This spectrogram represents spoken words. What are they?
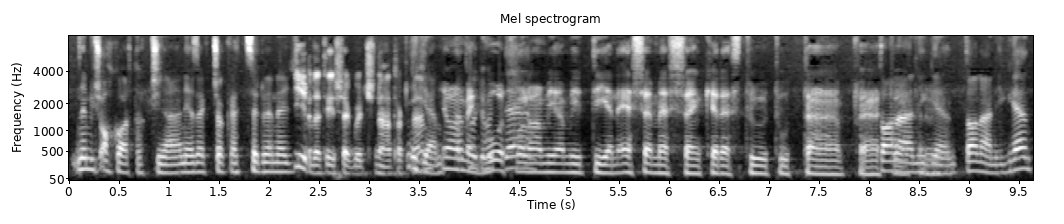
nem is akartak csinálni, ezek csak egyszerűen egy... Hirdetésekből csináltak, nem? Igen. Ja, Tehát, meg hogy, volt de... valami, amit ilyen SMS-en keresztül tudtál feltölteni. Talán igen, talán igen.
